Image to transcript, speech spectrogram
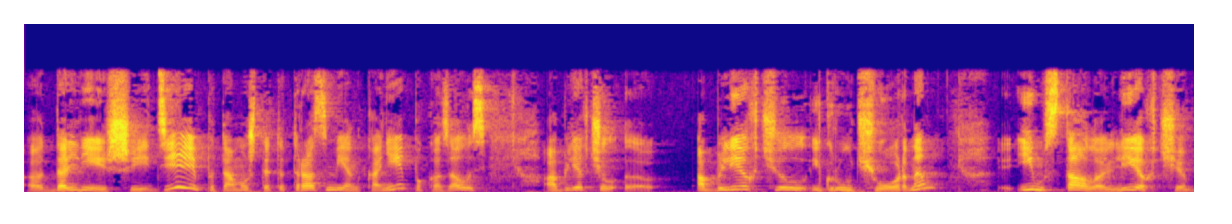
дальнейшие идеи, потому что этот размен коней, показалось, облегчил, э, облегчил игру черным, им стало легче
